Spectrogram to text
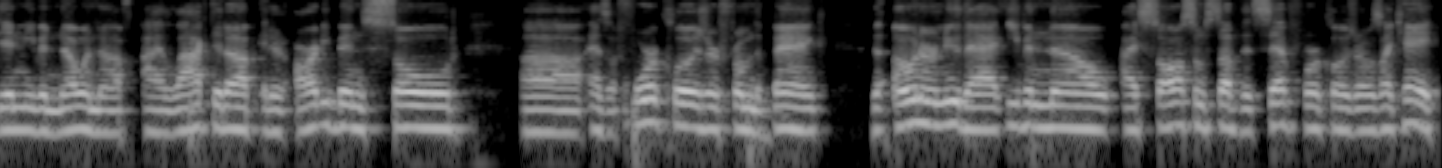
didn't even know enough. I locked it up. It had already been sold uh, as a foreclosure from the bank. The owner knew that, even though I saw some stuff that said foreclosure. I was like, hey,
